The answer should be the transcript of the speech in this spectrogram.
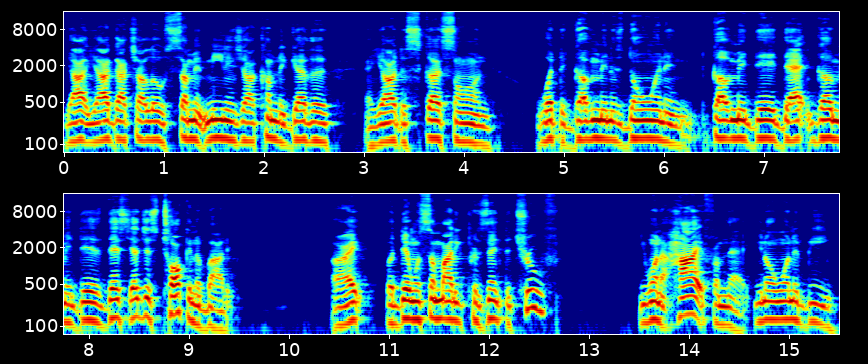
Y'all, y'all got y'all little summit meetings. Y'all come together and y'all discuss on what the government is doing and government did that, government did this. You're just talking about it. All right. But then when somebody present the truth, you want to hide from that. You don't want to be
